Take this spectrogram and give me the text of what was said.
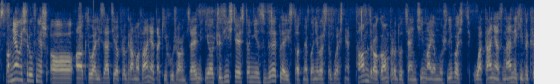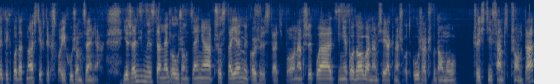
Wspomniałeś również o, o, aktualizacji oprogramowania takich urządzeń i oczywiście jest to niezwykle istotne, ponieważ to właśnie tą drogą producenci mają możliwość łatania znanych i wykrytych podatności w tych swoich urządzeniach. Jeżeli my z danego urządzenia przestajemy korzystać, bo na przykład nie podoba nam się jak nasz odkurzacz w domu czyści sam sprząta,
